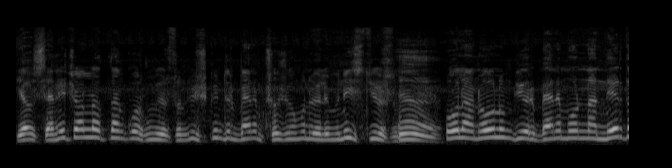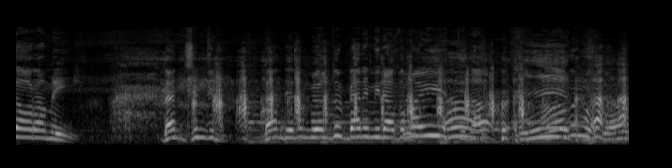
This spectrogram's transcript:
ya sen hiç Allah'tan korkmuyorsun. Üç gündür benim çocuğumun ölümünü istiyorsun. He. Olan oğlum diyor benim onunla nerede aramayı? Ben şimdi ben dedim öldür benim inadıma iyi etti daha. iyi Anladın mı? ya.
